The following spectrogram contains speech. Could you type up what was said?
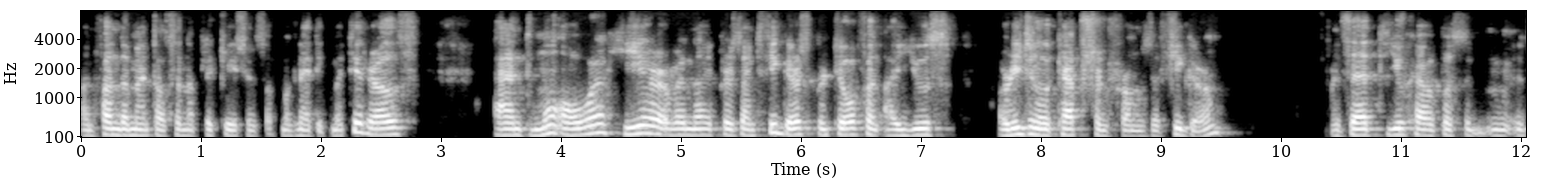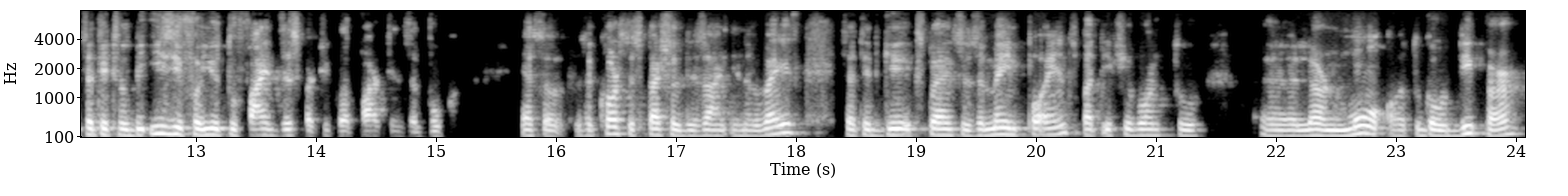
on fundamentals and applications of magnetic materials. And moreover, here when I present figures, pretty often I use original caption from the figure that you have that it will be easy for you to find this particular part in the book. Yeah, so the course is special designed in a way that it explains the main points, but if you want to uh, learn more or to go deeper,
